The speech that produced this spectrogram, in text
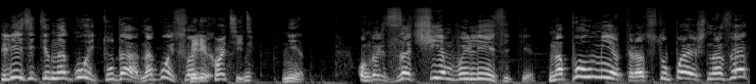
лезете ногой туда, ногой своей... Перехватить. Нет. Он говорит, зачем вы лезете? На полметра отступаешь назад,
